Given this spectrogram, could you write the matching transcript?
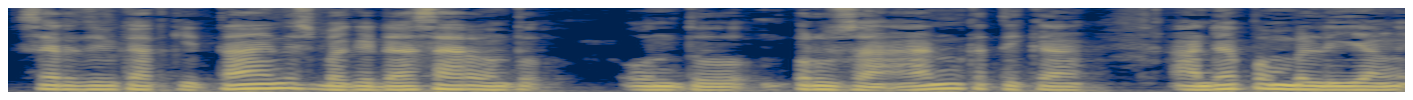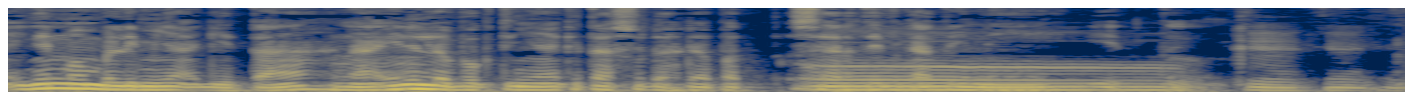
sertifikat kita ini sebagai dasar untuk untuk perusahaan ketika ada pembeli yang ingin membeli minyak kita nah ini loh buktinya kita sudah dapat sertifikat ini Hmm. Oh, gitu oke oke oke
